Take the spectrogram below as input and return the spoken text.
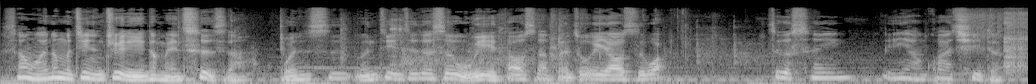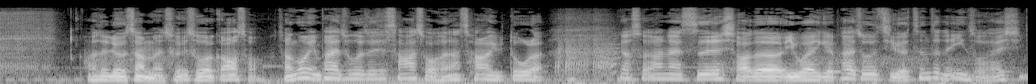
上回那么近的距离都没刺死啊！文师文静真的是武艺刀是本座意料之外。这个声音阴阳怪气的。他是六扇门数一数二的高手，长公你派出的这些杀手和他差距多了，要说让那丝小的以为给派出几个真正的硬手才行。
